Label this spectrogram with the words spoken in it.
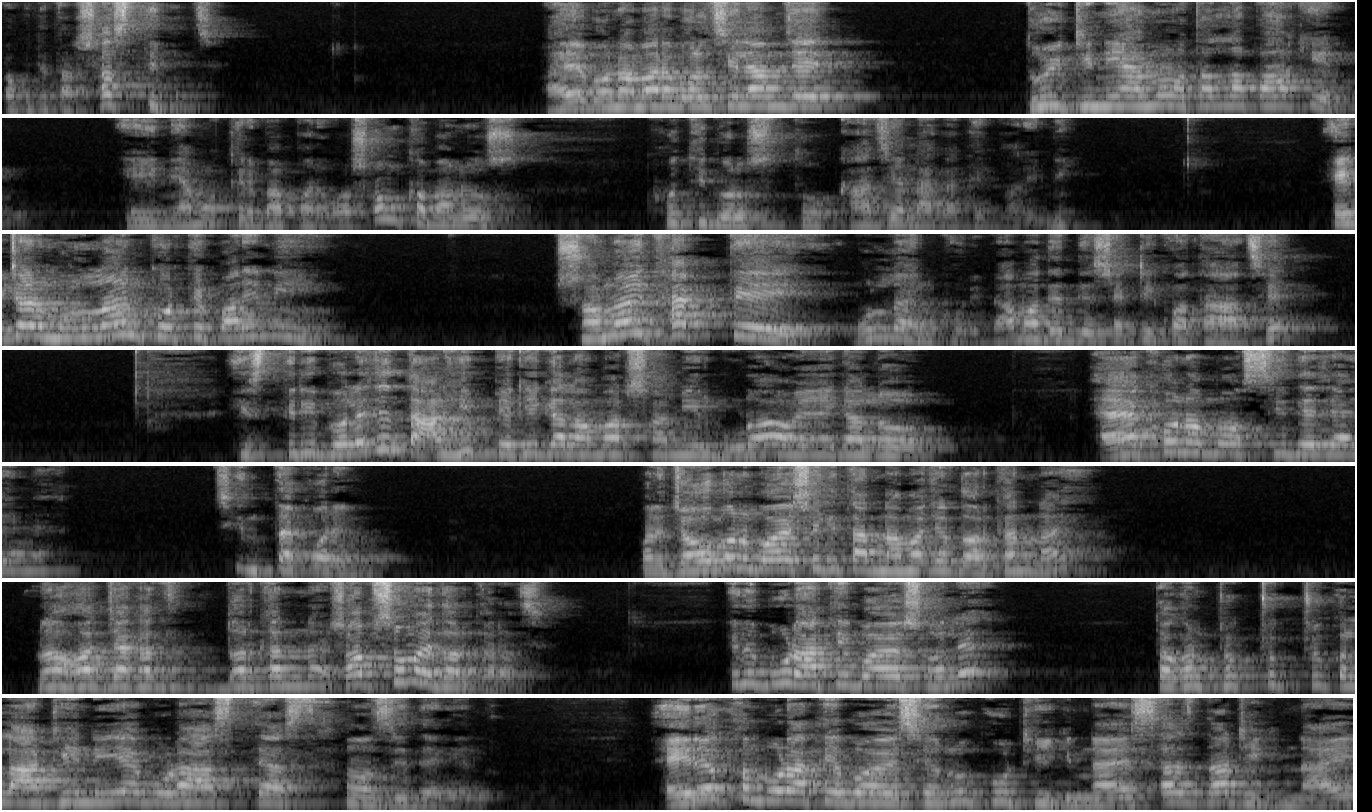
পক্ষ তার শাস্তি হচ্ছে। ভাই বোন, আমার বলছিলাম যে দুইটি নিয়ামত আল্লাহ পাকের। এই নিয়ামতের ব্যাপারে অসংখ্য মানুষ ক্ষতিগ্রস্ত কাজে লাগাতে পারেনি। এটার মূল্যায়ন করতে পারেনি। সময় থাকতে মূল্যায়ন করি আমাদের দেশে একটি কথা আছে, স্ত্রী বলে যে, দাড়ি পেকে গেল, আমার স্বামীর বুড়া হয়ে গেল। এখনও মসজিদে যাই না। চিন্তা করেন। মানে যৌবন বয়সে কি তার নামাজের দরকার নাই? না হজ জাকাত দরকার নাই? সব সময় দরকার আছে। কিন্তু বুড়াতি বয়স হলে তখন ঠুক ঠুক ঠুক লাঠি নিয়ে বুড়া আস্তে আস্তে মসজিদে গেল। এইরকম বুড়াতে বয়সে রুকু ঠিক নাই, সাজদা ঠিক নাই।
